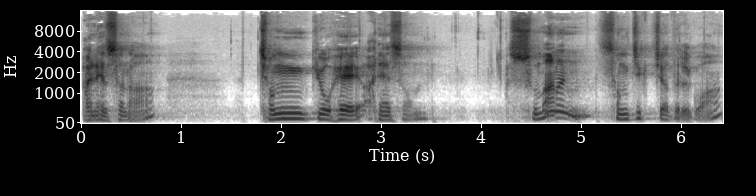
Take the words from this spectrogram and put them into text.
안에서나 정교회 안에서 수많은 성직자들과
